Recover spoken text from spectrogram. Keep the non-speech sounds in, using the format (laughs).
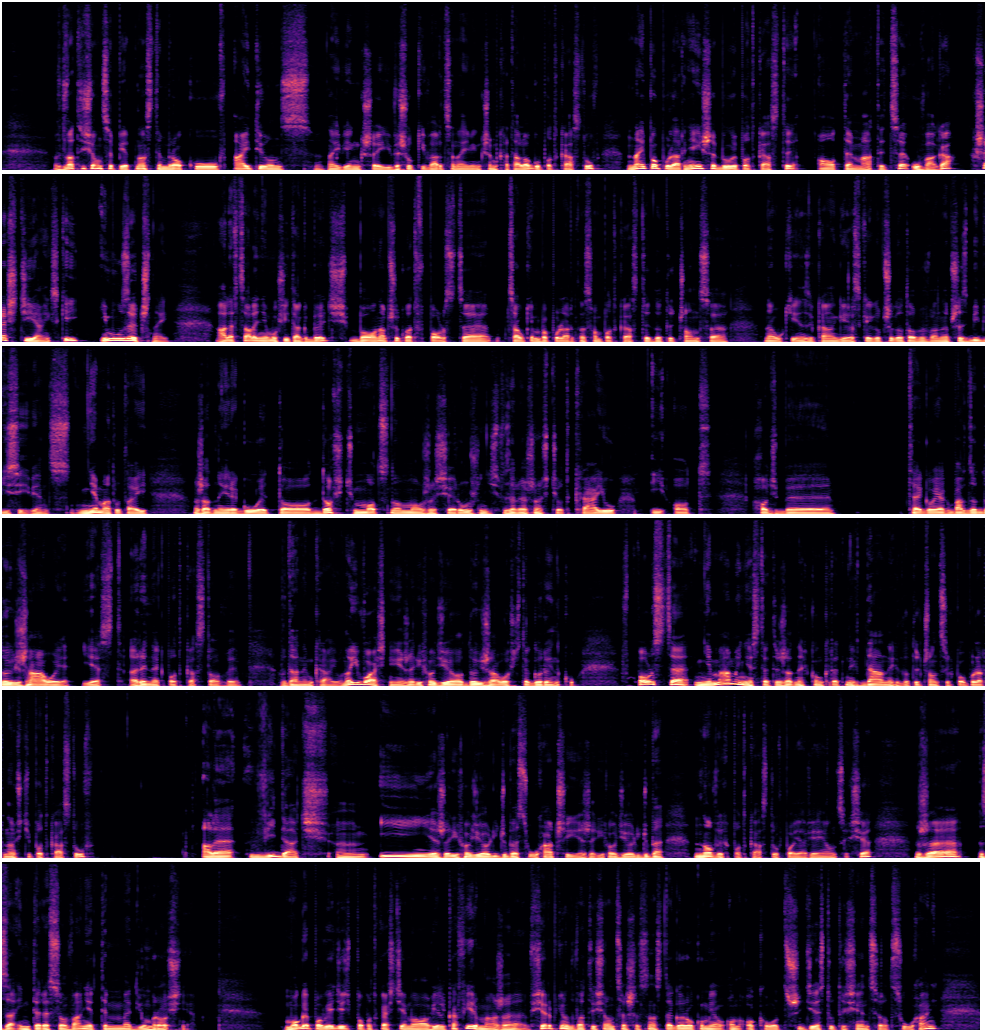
W 2015 roku w iTunes, największej wyszukiwarce, największym katalogu podcastów, najpopularniejsze były podcasty o tematyce, uwaga, chrześcijańskiej i muzycznej. Ale wcale nie musi tak być, bo na przykład w Polsce całkiem popularne są podcasty dotyczące nauki języka angielskiego przygotowywane przez BBC, więc nie ma tutaj żadnej reguły. To dość mocno może się różnić w zależności od kraju i od choćby tego, jak bardzo dojrzały jest rynek podcastowy w danym kraju. No i właśnie, jeżeli chodzi o dojrzałość tego rynku. W Polsce nie mamy niestety żadnych konkretnych danych dotyczących popularności podcastów, ale widać i jeżeli chodzi o liczbę słuchaczy, jeżeli chodzi o liczbę nowych podcastów pojawiających się, że zainteresowanie tym medium rośnie. Mogę powiedzieć po podcaście Mała Wielka Firma, że w sierpniu 2016 roku miał on około 30 tysięcy odsłuchań,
